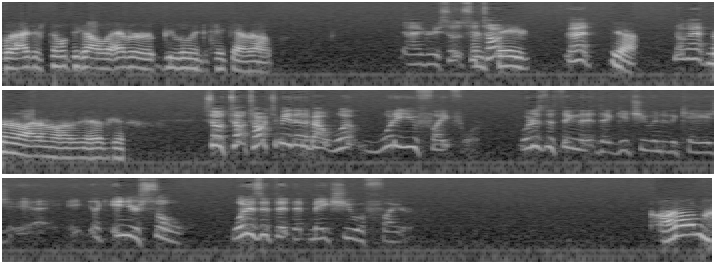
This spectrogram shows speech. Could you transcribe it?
but I just don't think I'll ever be willing to take that route. I agree. So, so and talk. Go ahead. yeah, No, go ahead. no, no, I don't know. Yeah, that's good. So talk, talk to me then about what what do you fight for? What is the thing that, that gets you into the cage, eh, like in your soul? What is it that, that makes you a fighter? Um,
